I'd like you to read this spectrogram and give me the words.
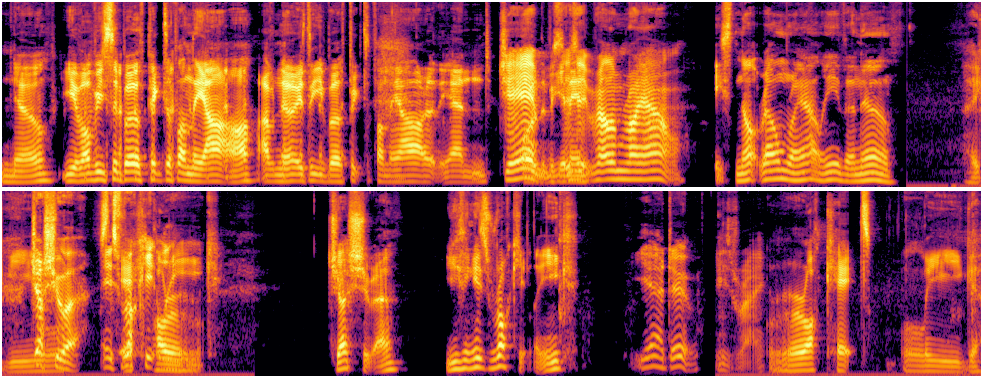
No, you've obviously both picked up on the R. I've noticed that you both picked up on the R at the end. or at James, the is beginning. it Realm Royale? It's not Realm Royale either. No, Hagil. Joshua, it's Rocket Horror. League. Joshua. You think it's Rocket League? Yeah, I do. He's right. Rocket League.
